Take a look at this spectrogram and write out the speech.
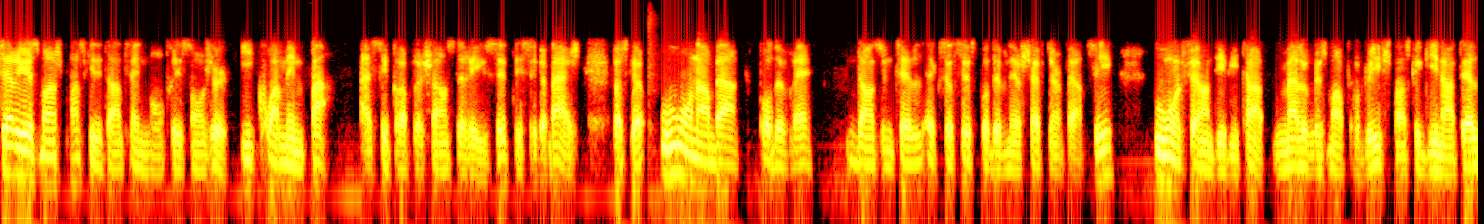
sérieusement, je pense qu'il est en train de montrer son jeu. Il croit même pas à ses propres chances de réussite et c'est dommage. Parce que où on embarque pour de vrai dans une telle exercice pour devenir chef d'un parti, ou on le fait en dilettante. Malheureusement pour lui, je pense que Guy Nantel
